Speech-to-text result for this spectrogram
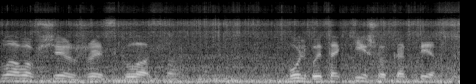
Шла вообще жесть классно. Бульби такі, що капець.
